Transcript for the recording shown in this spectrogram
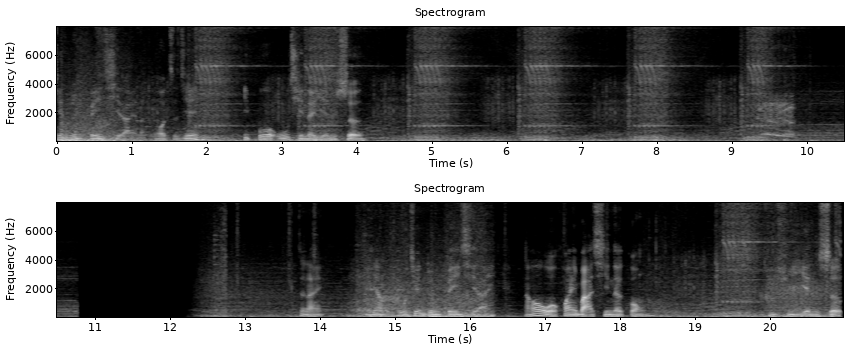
剑盾飞起来了，我直接一波无情的颜射，再来一样，火箭盾飞起来，然后我换一把新的弓，继续颜射。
